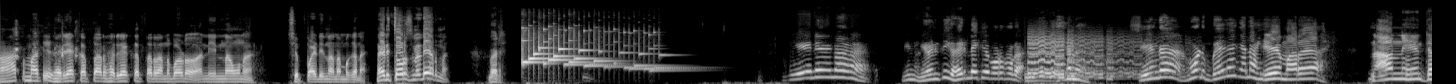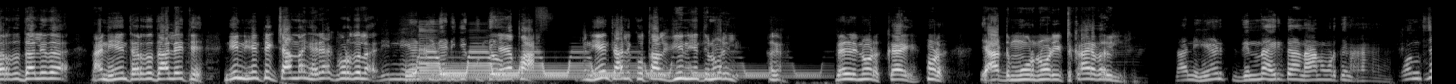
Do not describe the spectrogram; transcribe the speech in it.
ಮಾತು ಮಾತಿಗೆ ಹರಿಯಾಕತ್ತಾರ ಹರಿಯಾಕತ್ತಾರ ಅನ್ಬೇಡ ನಿನ್ನ ಅವನ ಚಿಪ್ಪಾಡಿ ನನ್ನ ಮಗನ. ನಡಿ ತೋರ್ಸ್ ನಡಿ ಅವ್ರನ್ನ ಬರ್ರಿ. ಏನೇನ ನಿನ್ ಹೆಂಡತಿಗೆ ಹರಿಲಿಕ್ಕೆ ಬರೋದಿಲ್ಲ. ಏನ? ಶೇಂಗಾ ನೋಡಿ ಬೆಳೆಗೆಲ್ಲ ಏ ಮಾರ ನಾನು ಏನು ತೆರೆದ ದಾಲಿದ ನಾನು ಏನು ತೆರೆದ ದಾಲಿ ಐತಿ. ನಿನ್ನ ಹೆಂಡತಿಗೆ ಚಂದಂಗೆ ಹರಿಯಾಕ್ ಬರುದಿಲ್ಲ. ನಿನ್ನ ಹೆಂಡತಿ ಅಡಿಗೆ ಕೂತು ನಿನ್ನ ನಾನು ಏನ್ ಚಾಲಿ ಕೂತಾಳ ನೀನ್ ಹೆಂಡತಿ ನೋಡಿಲಿ ಬೆಳ್ಳಿ ನೋಡು ಕಾಯಿ ನೋಡು. ಎರಡು ಮೂರು ನೋಡಿ ಇಟ್ಟು ಕಾಯಿ ಅದಾವ ಇಲ್ಲಿ. ನಾನು ಹೆಂಡತಿ ದಿನ ಹರಿತಾಳೆ ನಾನು ನೋಡ್ತೀನಿ. ಒಂದ್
